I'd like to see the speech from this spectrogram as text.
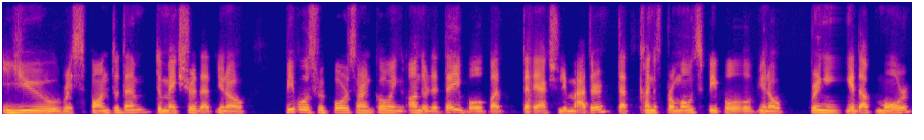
you respond to them to make sure that, you know, people's reports aren't going under the table, but they actually matter. That kind of promotes people, you know, bringing it up more.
